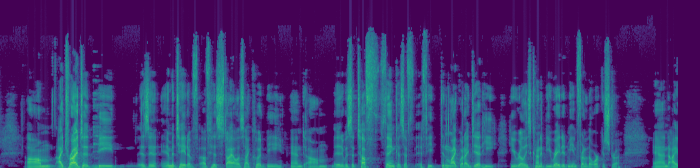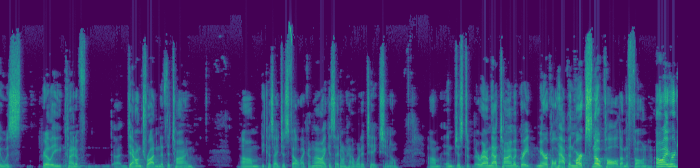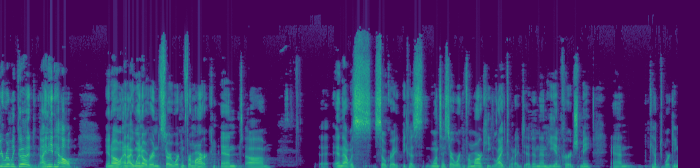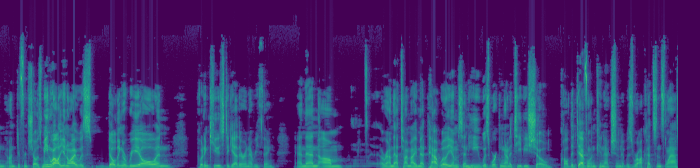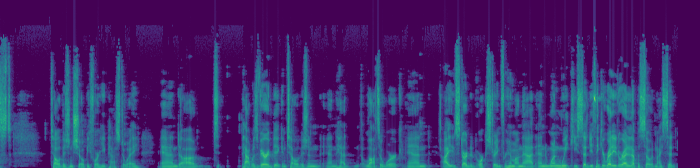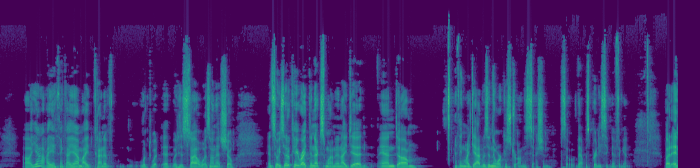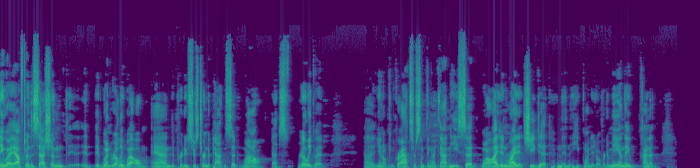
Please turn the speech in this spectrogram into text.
Um, I tried to be as imitative of his style as I could be, and um, it was a tough thing because if if he didn't like what I did, he he really kind of berated me in front of the orchestra, and I was really kind of uh, downtrodden at the time um, because I just felt like, oh, I guess I don't have what it takes, you know. Um, and just around that time, a great miracle happened. Mark Snow called on the phone. Oh, I heard you're really good. I need help you know and i went over and started working for mark and um, and that was so great because once I started working for Mark, he liked what I did, and then he encouraged me and kept working on different shows. Meanwhile, you know, I was building a reel and putting cues together and everything. And then um, around that time, I met Pat Williams, and he was working on a TV show called The Devlin Connection. It was Rock Hudson's last television show before he passed away. And uh, t- Pat was very big in television and had lots of work. And I started orchestrating for him on that. And one week he said, Do you think you're ready to write an episode? And I said, uh, Yeah, I think I am. I kind of looked what, at what his style was on that show. And so he said, Okay, write the next one. And I did. And um, I think my dad was in the orchestra on the session. So that was pretty significant. But anyway, after the session, it, it went really well. And the producers turned to Pat and said, Wow, that's really good uh, you know, congrats or something like that. And he said, well, I didn't write it, she did. And then he pointed over to me, and they kind of,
